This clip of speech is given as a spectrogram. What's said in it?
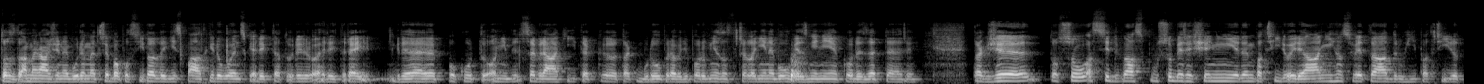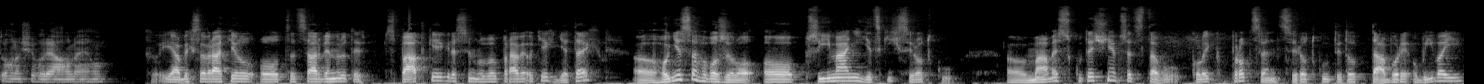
To znamená, že nebudeme třeba posílat lidi zpátky do vojenské diktatury do Eritreji, kde pokud oni se vrátí, tak, tak budou pravděpodobně zastřeleni nebo uvězněni jako dezertéři. Takže to jsou asi dva způsoby řešení. Jeden patří do ideálního světa, druhý patří do toho našeho reálného. Já bych se vrátil o cca dvě minuty zpátky, kde jsi mluvil právě o těch dětech. Hodně se hovořilo o přijímání dětských sirotků. Máme skutečně představu, kolik procent sirotků tyto tábory obývají?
